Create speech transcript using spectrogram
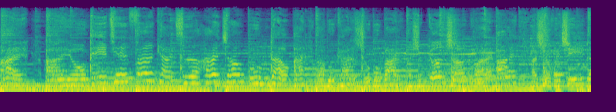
爱？爱。有一天翻开词海，找不到爱，花不开，手不败，还是更畅快。爱还是会期待，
